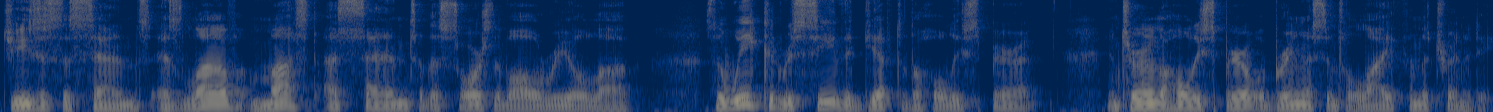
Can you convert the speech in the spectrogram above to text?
Jesus ascends as love must ascend to the source of all real love, so that we could receive the gift of the Holy Spirit. In turn, the Holy Spirit will bring us into life in the Trinity.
